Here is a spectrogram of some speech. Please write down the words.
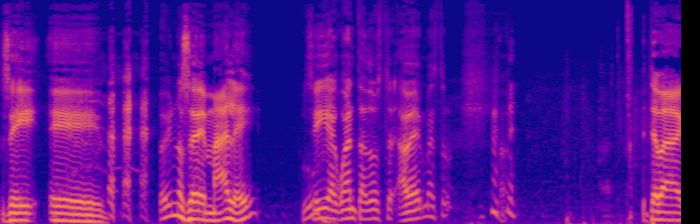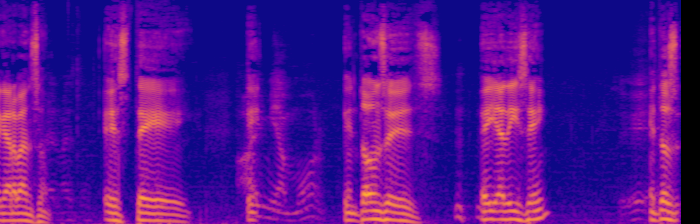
Sí, eh, hoy no se ve mal, ¿eh? Sí, aguanta dos, tres. A ver, maestro. Te va garbanzo. Este... Ay, eh, mi amor. Entonces, ella dice... Entonces,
